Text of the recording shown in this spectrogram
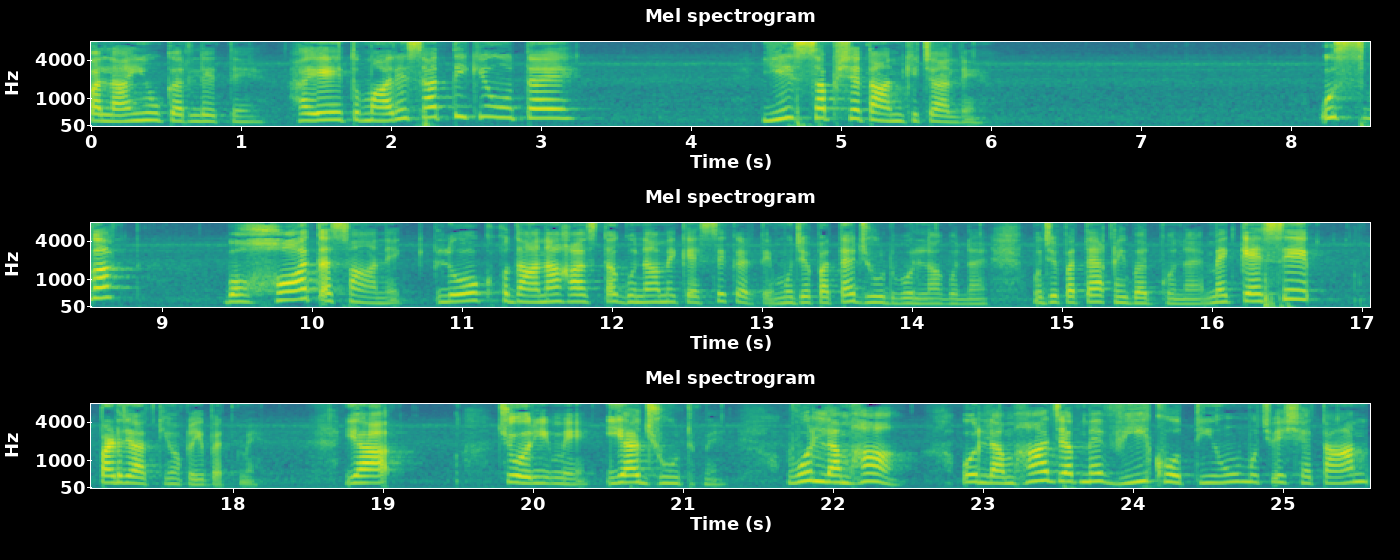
فلاں یوں کر لیتے ہیں۔ ہائے، تمہارے ساتھ بھی کیوں ہوتا ہے؟ یہ سب شیطان کی چالیں اس وقت بہت آسان ہے۔ لوگ خدا نہ خواستہ گناہ میں کیسے کرتے؟ ہیں مجھے پتہ ہے جھوٹ بولنا گناہ ہے، مجھے پتہ ہے قیبت گناہ ہے۔ میں کیسے پڑ جاتی ہوں قیبت میں، یا چوری میں، یا جھوٹ میں۔ وہ لمحہ وہ لمحہ جب میں ویک ہوتی ہوں مجھے شیطان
